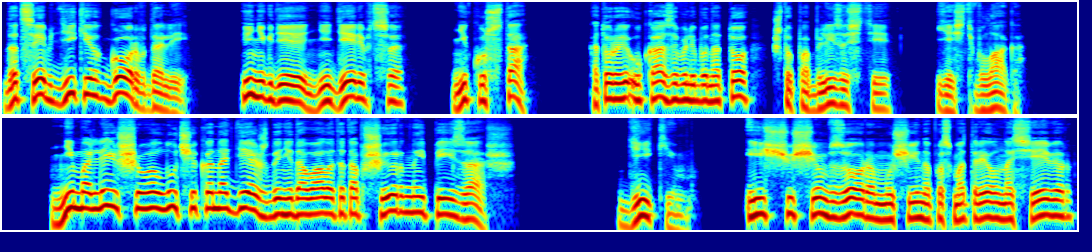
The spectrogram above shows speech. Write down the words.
да цепь диких гор вдали, и нигде ни деревца, ни куста, которые указывали бы на то, что поблизости есть влага. Ни малейшего лучика надежды не давал этот обширный пейзаж. Диким, ищущим взором мужчина посмотрел на север,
